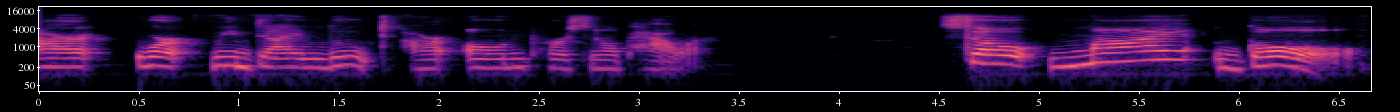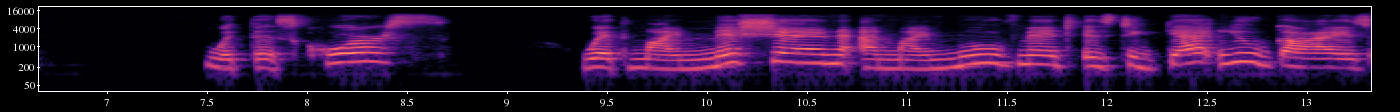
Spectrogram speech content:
our, or we dilute our own personal power. So, my goal with this course, with my mission and my movement is to get you guys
